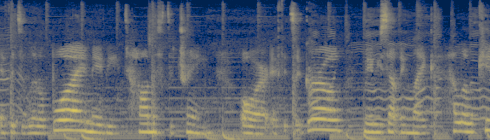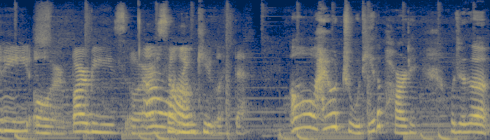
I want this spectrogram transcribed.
if it's a little boy, maybe Thomas the Train. Or if it's a girl, maybe something like Hello Kitty or Barbies or Oh. something cute like that. 哦，还有主题的 party，我觉得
